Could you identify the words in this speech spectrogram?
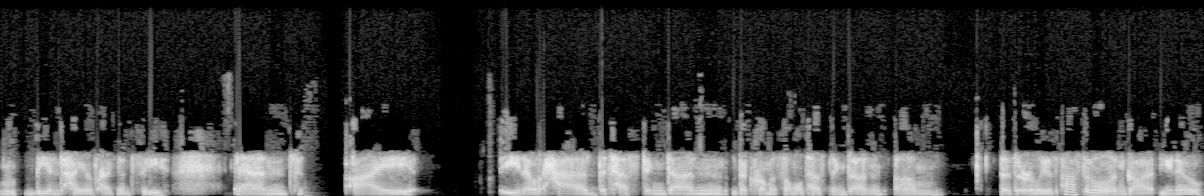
the entire pregnancy. And I, you know, had the testing done, the chromosomal testing done, um, as early as possible and got, you know,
